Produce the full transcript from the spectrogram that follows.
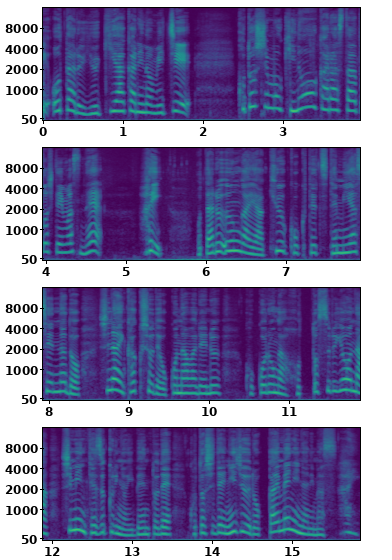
り小樽雪明かりの道。今年も昨日からスタートしていますね。はい、小樽運河や旧国鉄手宮線など市内各所で行われる心がほっとするような市民手作りのイベントで今年で26回目になります。はい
